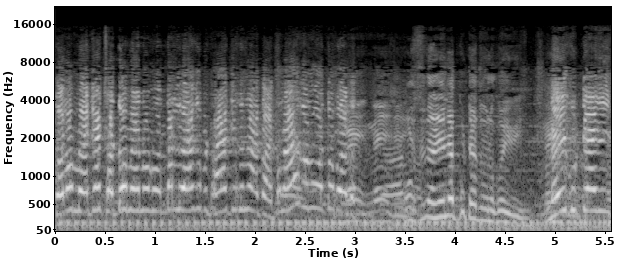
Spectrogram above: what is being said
ਚਲੋ ਮੈਂ ਕਿਹਾ ਛੱਡੋ ਮੈਂ ਇਹਨਾਂ ਨੂੰ ਅੰਦਰ ਲਿਆ ਕੇ ਬਿਠਾਇਆ ਕਿਸੇ ਨੇ ਹੱਥ ਲਾਇਆ ਤੁਹਾਨੂੰ ਉਹ ਤੋਂ ਬਾਅਦ। ਪੁਲਿਸ ਨੇ ਨਹੀਂ ਕੁੱਟਿਆ ਤੁਹਾਨੂੰ ਕੋਈ ਵੀ। ਨਹੀਂ ਕੁੱਟਿਆ ਜੀ।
